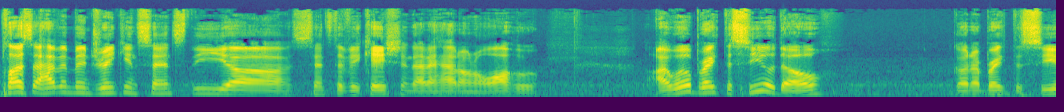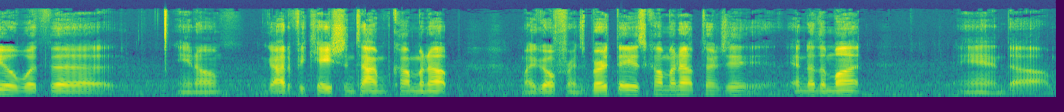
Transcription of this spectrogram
Plus, I haven't been drinking since the uh, since the vacation that I had on Oahu. I will break the seal though. Gonna break the seal with the you know, got a vacation time coming up. My girlfriend's birthday is coming up towards the end of the month. And um,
